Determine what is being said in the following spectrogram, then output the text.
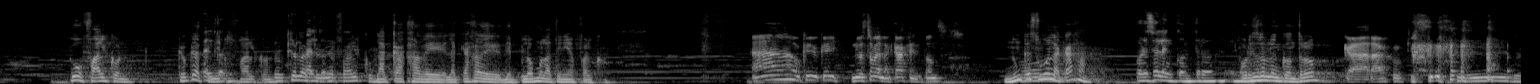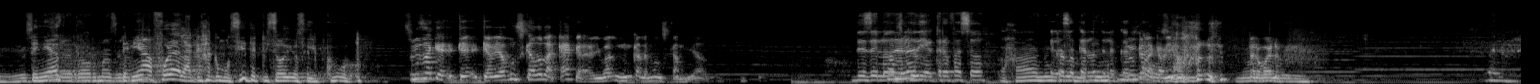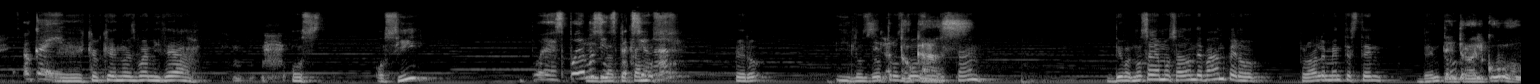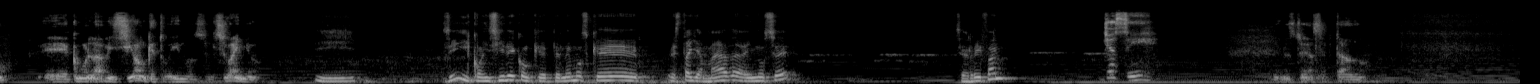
Tú o Falcon. Creo que la tenía Falcon. Falcon. Creo que la Falcon. tenía Falcon. La caja de, la caja de, de plomo la tenía Falcon. Ah, ok, ok. No estaba en la caja entonces. Nunca No. estuvo en la caja. Por eso la encontró. Por eso lo encontró. Carajo. Sí, güey. Tenía, error más tenía afuera de la caja como siete episodios el cubo. Piensa que, que, que había buscado la caja. Igual nunca la hemos cambiado. Desde lo de creo pasó. Ajá, nunca la la sacaron de la. Nunca la cambiamos. No, Pero bueno. Bueno, ok. Eh, creo que no es buena idea. O, o sí, Pues podemos la inspeccionar. tocamos, pero. ¿Y los Si la otros dos dónde están? Digo, no sabemos a dónde van, pero probablemente estén dentro. Dentro del cubo. eh, como la visión que tuvimos, el sueño. Y. Sí, y coincide con que tenemos que. Esta llamada y no sé. ¿Se rifan? Yo sí. Yo no estoy aceptado.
